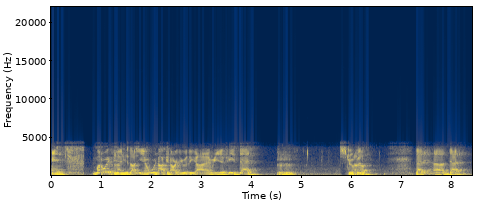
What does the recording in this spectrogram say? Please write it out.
And my wife and Idiots. I thought, you know, we're not going to argue with the guy. I mean, if he's that Stupid? Uh, that uh, that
